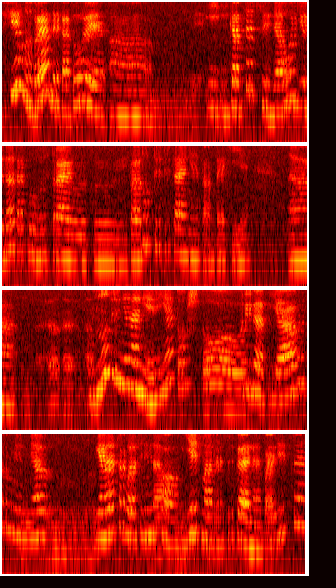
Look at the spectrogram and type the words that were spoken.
фирмы, бренды, которые и, и концепцию, идеологию, да, такую выстраивают, э, и продукты питания там такие. Э, внутреннее намерение о том, что, ребят, я в этом, я, я на это согласие не давала. Есть моя принципиальная позиция,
